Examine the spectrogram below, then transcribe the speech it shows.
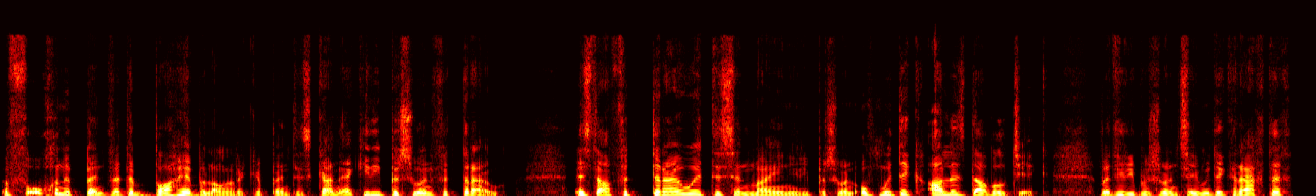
'n Volgende punt wat 'n baie belangrike punt is, kan ek hierdie persoon vertrou? Is daar vertroue tussen my en hierdie persoon of moet ek alles double check wat hierdie persoon sê? Moet ek regtig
